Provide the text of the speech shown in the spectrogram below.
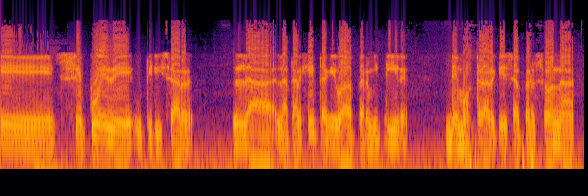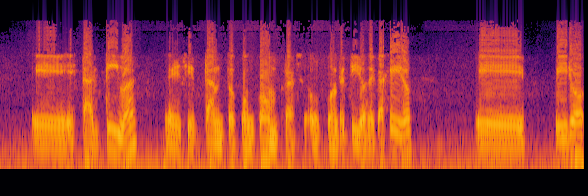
Eh, se puede utilizar la, tarjeta que va a permitir demostrar que esa persona eh, está activa, es decir, tanto con compras o con retiros de cajero, eh, pero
